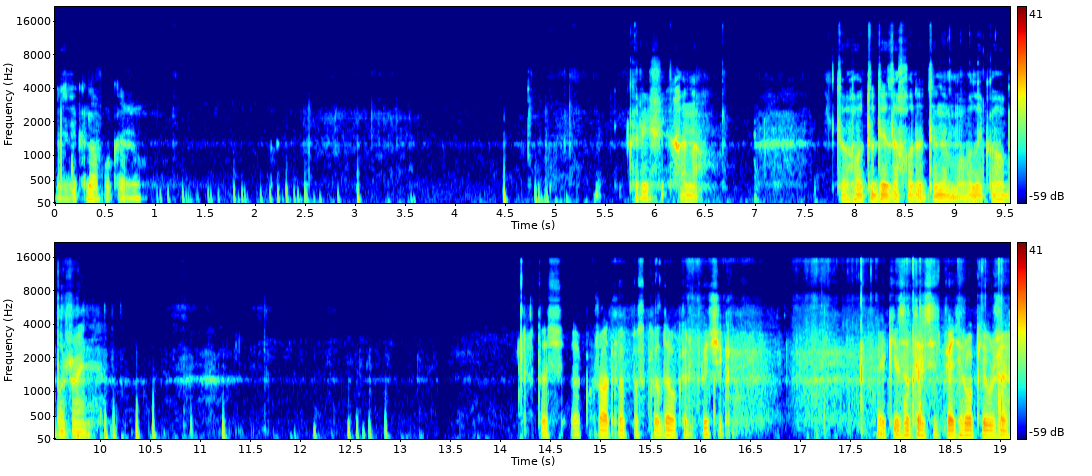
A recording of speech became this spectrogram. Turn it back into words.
З вікна покажу. Криші хана. Того туди заходити нема великого бажання. Хтось акуратно поскладав кирпичики, які за 35 років вже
